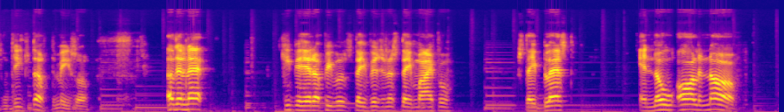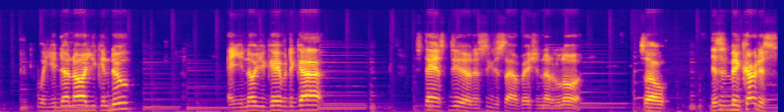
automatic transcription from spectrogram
some deep stuff to me. So, other than that, keep your head up, people. Stay vigilant, stay mindful, stay blessed, and know all in all, when you've done all you can do, and you know you gave it to God, stand still and see the salvation of the Lord. So, this has been Curtis,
